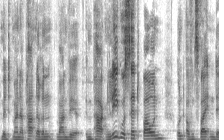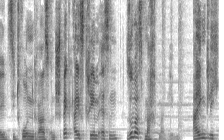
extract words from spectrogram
mit meiner Partnerin waren wir im Park ein Lego-Set bauen und auf dem zweiten Date Zitronengras und Speckeiscreme essen. Sowas macht man eben. Eigentlich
